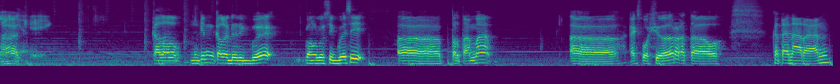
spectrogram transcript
Oke. Iya. Kalau mungkin kalau dari gue konklusi gue sih eh, pertama eh, exposure atau ketenaran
